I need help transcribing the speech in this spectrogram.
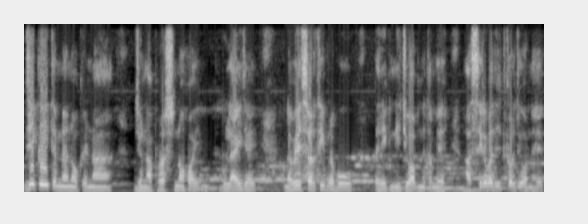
જે કંઈ તેમના નોકરીના જૂના પ્રશ્નો હોય, ભૂલાઈ જાય, નવેસરથી પ્રભુ દરેકની જોબને તમે આશીર્વાદિત કરજો અને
